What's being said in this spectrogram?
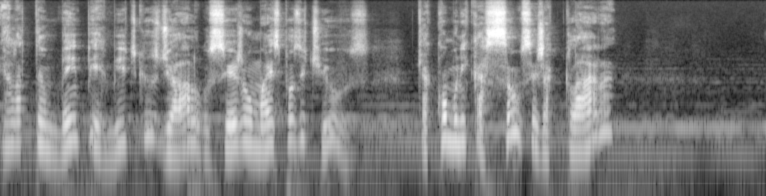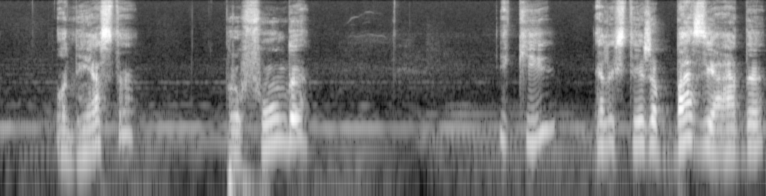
ela também permite que os diálogos sejam mais positivos, que a comunicação seja clara, honesta, profunda e que ela esteja baseada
